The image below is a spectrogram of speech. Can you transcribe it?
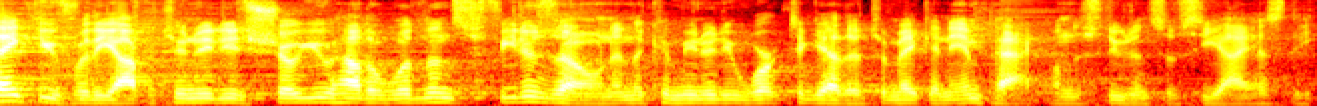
Thank you for the opportunity to show you how the Woodlands Feeder Zone and the community work together to make an impact on the students of CISD.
